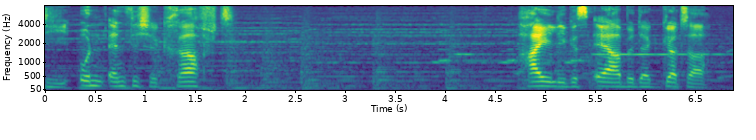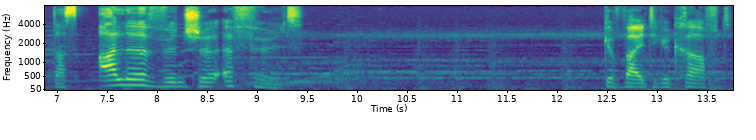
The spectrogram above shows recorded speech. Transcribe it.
Die unendliche Kraft. Heiliges Erbe der Götter, das alle Wünsche erfüllt. Gewaltige Kraft,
